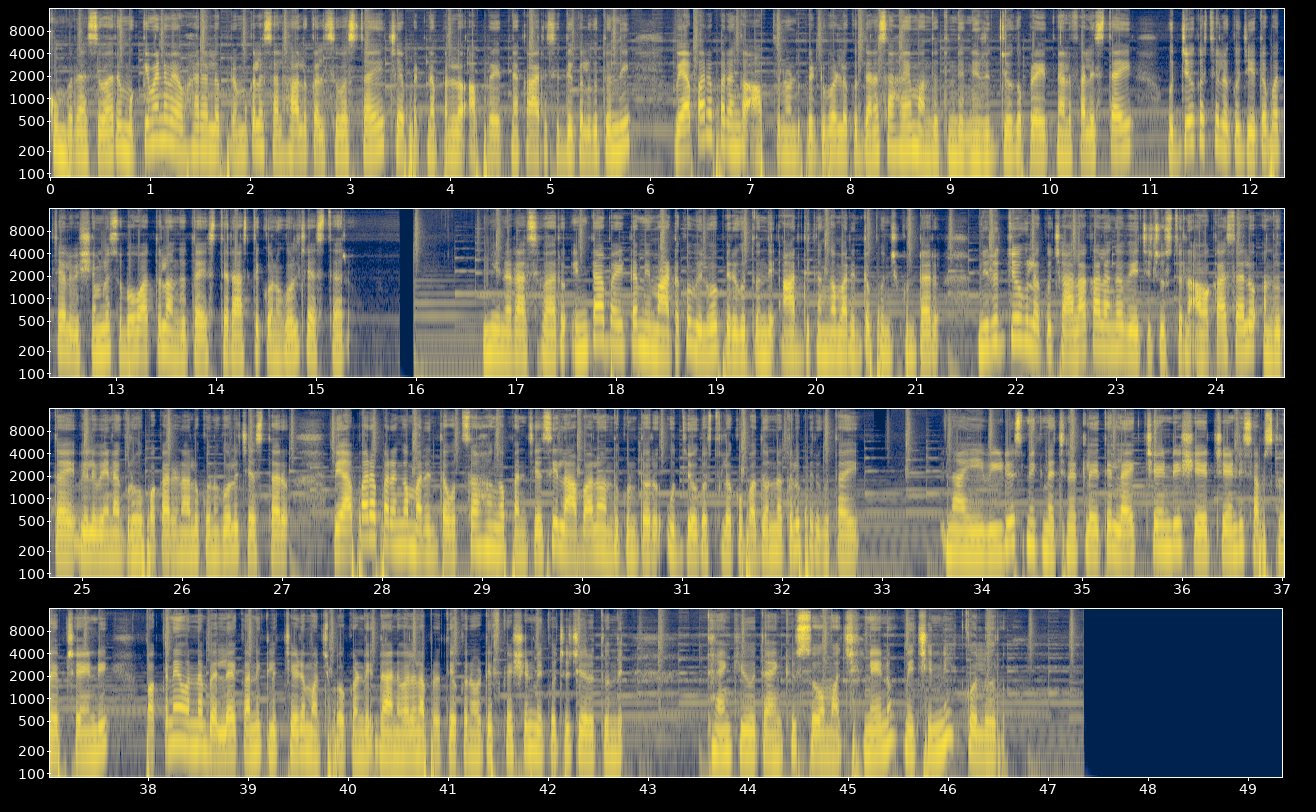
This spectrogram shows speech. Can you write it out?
కుంభరాశి వారు ముఖ్యమైన వ్యవహారాల్లో ప్రముఖుల సలహాలు కలిసి వస్తాయి. చేపట్టిన పనిలో అప్రయత్న కార్యసిద్ధి కలుగుతుంది. వ్యాపార పరంగా ఆప్తుల నుండి పెట్టుబడులకు ధన సహాయం అందుతుంది. నిరుద్యోగ ప్రయత్నాలు ఫలిస్తాయి. ఉద్యోగస్తులకు జీతపత్యాల విషయంలో శుభవార్తలు అందుతాయి. స్థిరాస్తి కొనుగోలు చేస్తారు. మీనరాశి వారు ఇంటా బయట మీ మాటకు విలువ పెరుగుతుంది. ఆర్థికంగా మరింత పుంజుకుంటారు. నిరుద్యోగులకు చాలా కాలంగా వేచి చూస్తున్న అవకాశాలు అందుతాయి. విలువైన గృహోపకరణాలు కొనుగోలు చేస్తారు. వ్యాపార పరంగా మరింత ఉత్సాహంగా పనిచేసి లాభాలు అందుకుంటారు. ఉద్యోగస్తులకు పదోన్నతులు పెరుగుతాయి. నా ఈ వీడియోస్ మీకు నచ్చినట్లయితే లైక్ చేయండి షేర్ చేయండి సబ్స్క్రైబ్ చేయండి. పక్కనే ఉన్న బెల్ ఐకాన్ని క్లిక్ చేయడం మర్చిపోకండి. దానివల్ల నా ప్రతి ఒక్క నోటిఫికేషన్ మీకు వచ్చి చేరుతుంది. Thank you thank you so much నేను మీ చిన్ని కొల్లూరు.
